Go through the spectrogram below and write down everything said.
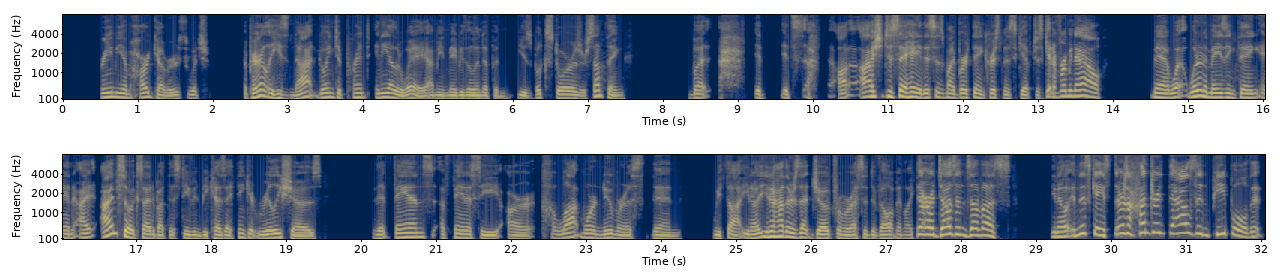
premium hardcovers, which apparently he's not going to print any other way. I mean, maybe they'll end up in used bookstores or something, but it it's uh, I should just say, hey, this is my birthday and Christmas gift. Just get it for me now man, what what an amazing thing! And I I'm so excited about this, Stephen, because I think it really shows that fans of fantasy are a lot more numerous than we thought. You know, you know how there's that joke from Arrested Development, like there are dozens of us. You know, in this case, there's a hundred thousand people that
